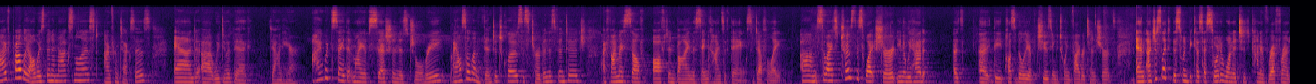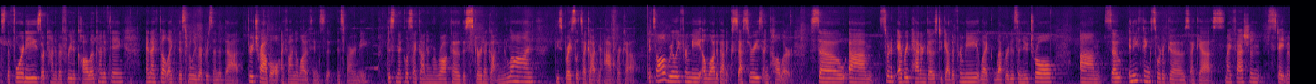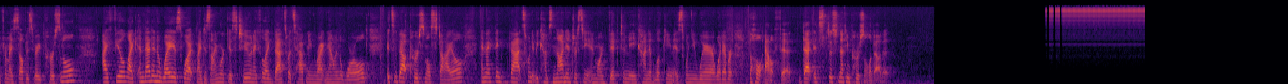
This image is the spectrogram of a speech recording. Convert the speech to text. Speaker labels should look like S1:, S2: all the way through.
S1: I've probably always been a maximalist. I'm from Texas, and uh, we do it big down here. I would say that my obsession is jewelry. I also love vintage clothes. This turban is vintage. I find myself often buying the same kinds of things, definitely. Um, so I chose this white shirt. You know, we had a, uh, the possibility of choosing between five or ten shirts. And I just liked this one because I sort of wanted to kind of reference the 40s or kind of a Frida Kahlo kind of thing. And I felt like this really represented that. Through travel, I find a lot of things that inspire me. This necklace I got in Morocco, this skirt I got in Milan, these bracelets I got in Africa. It's all really for me a lot about accessories and color. So um, sort of every pattern goes together for me, like leopard is a neutral. Um, so anything sort of goes, I guess. My fashion statement for myself is very personal. I feel like, and that in a way is what my design work is too, and I feel like that's what's happening right now in the world. It's about personal style, and I think that's when it becomes not interesting and more victimy kind of looking is when you wear whatever, the whole outfit. That it's just nothing personal about it.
